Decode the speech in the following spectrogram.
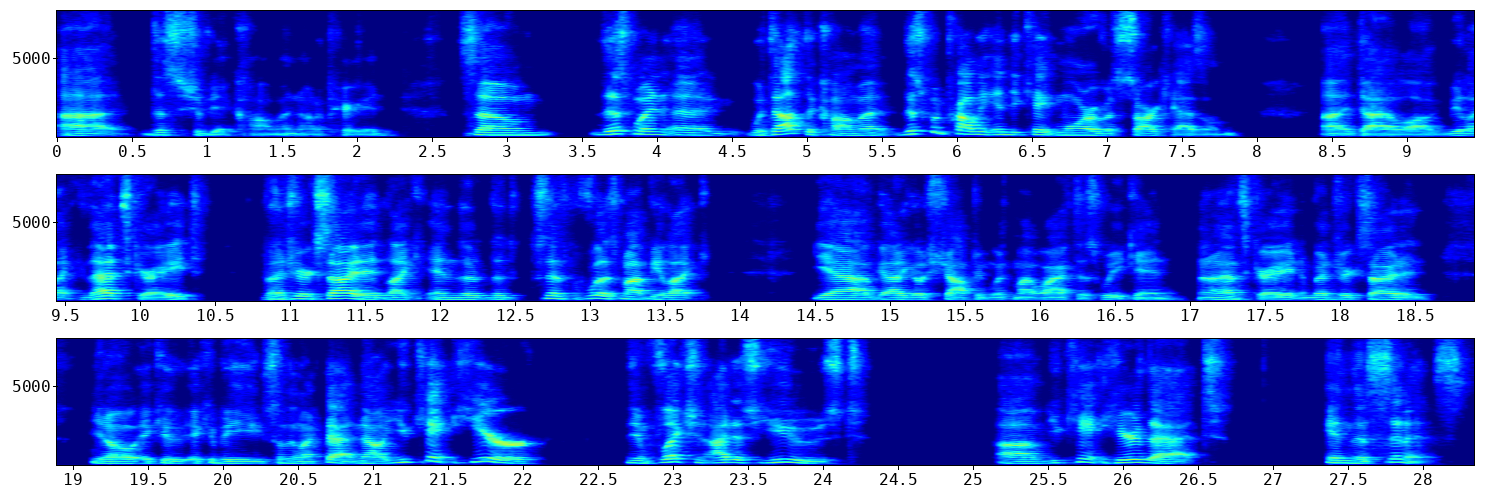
Uh, this should be a comma, not a period. So this one, uh, without the comma, this would probably indicate more of a sarcasm uh, dialogue. Be like, "That's great, but you're excited." Like, and the the sentence before this might be like, "Yeah, I've got to go shopping with my wife this weekend." No, that's great. I bet you're excited. You know, it could it could be something like that. Now, you can't hear the inflection I just used um, you can't hear that in this sentence.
